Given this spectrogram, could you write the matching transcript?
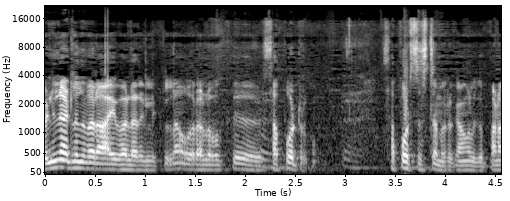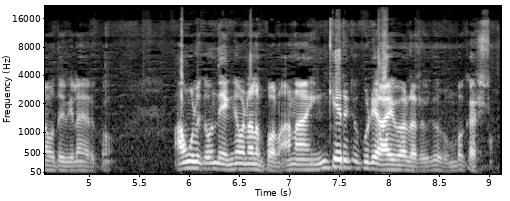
வெளிநாட்டிலேருந்து வர ஆய்வாளர்களுக்கெல்லாம் ஓரளவுக்கு சப்போர்ட் இருக்கும். சப்போர்ட் சிஸ்டம் இருக்கும். அவங்களுக்கு பண உதவிலாம் இருக்கும். அவங்களுக்கு வந்து எங்கே வேணாலும் போகலாம் ஆனால் இங்கே இருக்கக்கூடிய ஆய்வாளர்களுக்கு ரொம்ப கஷ்டம்.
